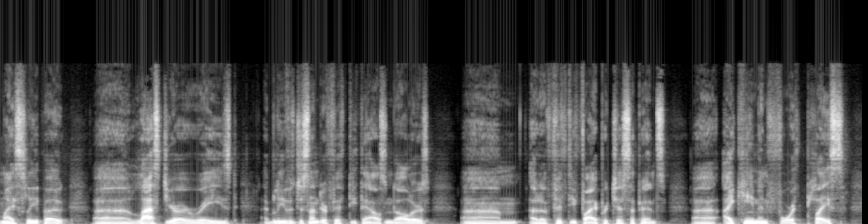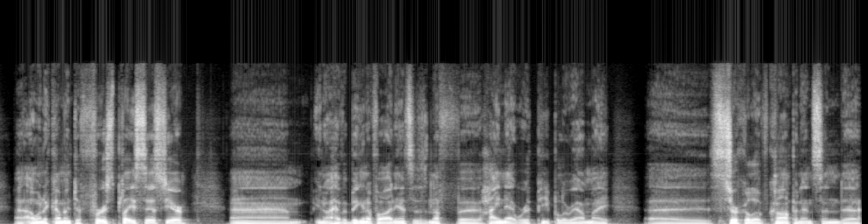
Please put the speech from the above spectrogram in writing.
my sleep out. Uh, last year I raised, I believe it was just under $50,000 um, out of 55 participants. Uh, I came in fourth place. Uh, I want to come into first place this year. Um, you know, I have a big enough audience. There's enough high net worth people around my uh, circle of competence, and uh,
